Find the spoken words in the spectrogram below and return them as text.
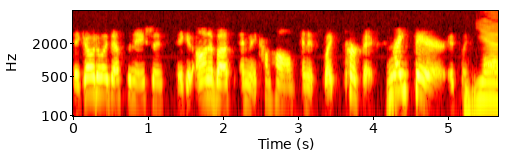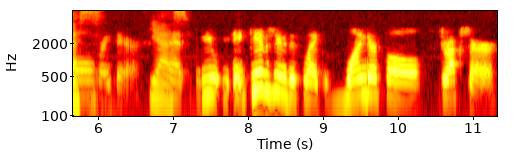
they go to a destination, they get on a bus, and they come home, and it's like perfect. Right there. It's like Yes. all right there. Yes. And you, it gives you this like wonderful structure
